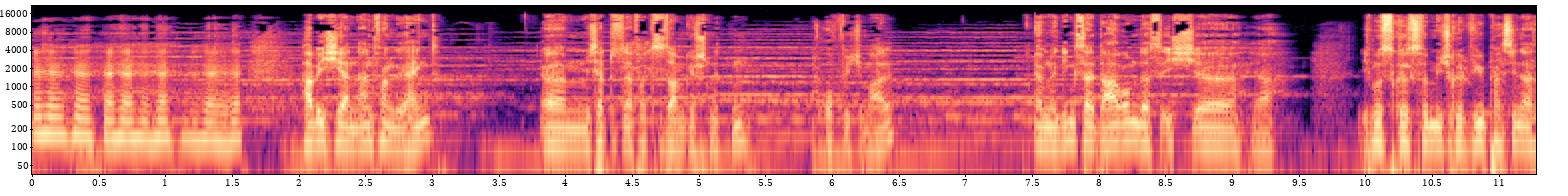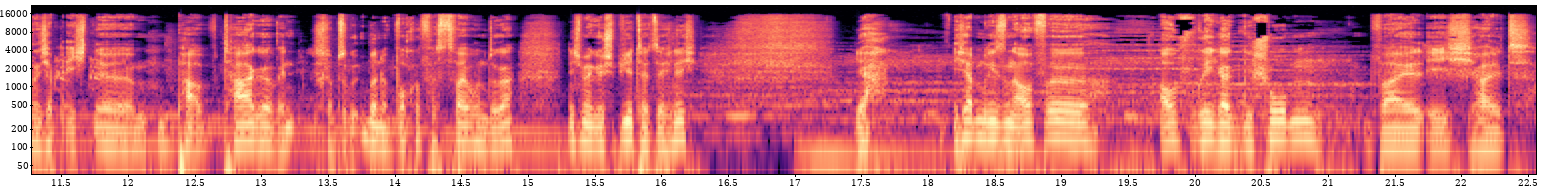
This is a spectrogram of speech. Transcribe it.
Habe ich hier an Anfang gehängt. Ähm, ich habe das einfach zusammengeschnitten. Hoffe ich mal. Ähm, dann ging es halt darum, dass ich, äh, ja, ich muss kurz für mich Revue passieren lassen. Ich habe echt äh, ein paar Tage, wenn, ich glaube sogar über eine Woche, fast zwei Wochen sogar, nicht mehr gespielt tatsächlich. Ja, ich habe einen riesen Auf, äh, Aufreger geschoben, weil ich halt,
